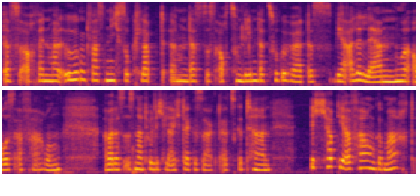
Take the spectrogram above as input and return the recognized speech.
dass auch wenn mal irgendwas nicht so klappt, ähm, dass das auch zum Leben dazugehört, dass wir alle lernen nur aus Erfahrung. Aber das ist natürlich leichter gesagt als getan. Ich habe die Erfahrung gemacht,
